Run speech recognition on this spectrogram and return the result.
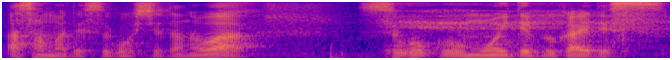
朝まで過ごしてたのはすごく思い出深いです。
